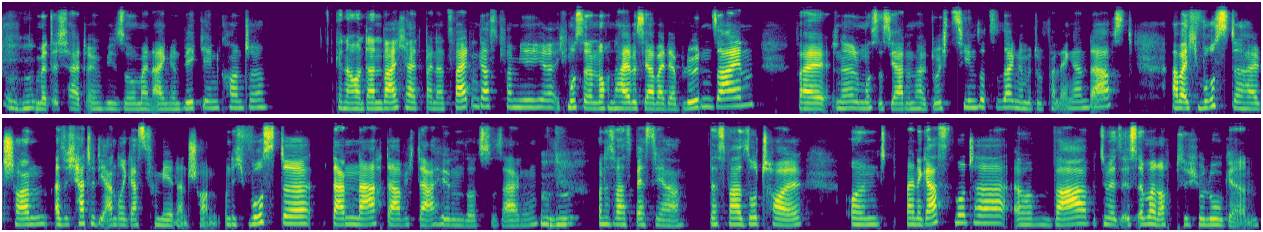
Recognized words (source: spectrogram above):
mhm. damit ich halt irgendwie so meinen eigenen Weg gehen konnte. Genau, und dann war ich halt bei einer zweiten Gastfamilie. Ich musste dann noch ein halbes Jahr bei der Blöden sein, weil ne, du musst das Jahr dann halt durchziehen sozusagen, damit du verlängern darfst. Aber ich wusste halt schon, also ich hatte die andere Gastfamilie dann schon und ich wusste, danach darf ich dahin sozusagen. Mhm. Und das war das beste Jahr. Das war so toll. Und meine Gastmutter ähm, war, beziehungsweise ist immer noch Psychologin.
